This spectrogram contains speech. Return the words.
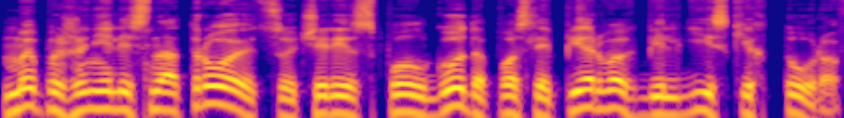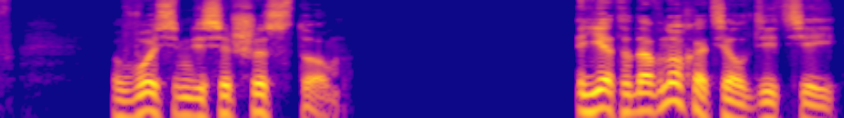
Мы поженились на Троицу через полгода после первых бельгийских туров, в 86-м. Я-то давно хотел детей,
